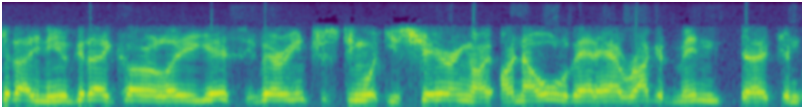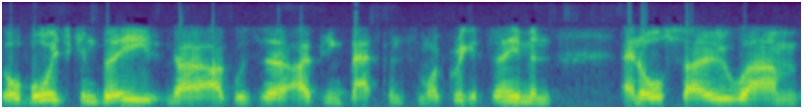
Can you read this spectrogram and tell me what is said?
G'day, Neil. G'day, Coralie. Yes, very interesting what you're sharing. I, I know all about how rugged men uh, can or boys can be. Uh, I was uh, opening batsman for my cricket team and and also um,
